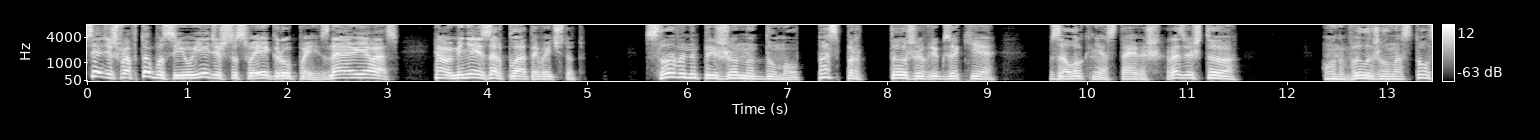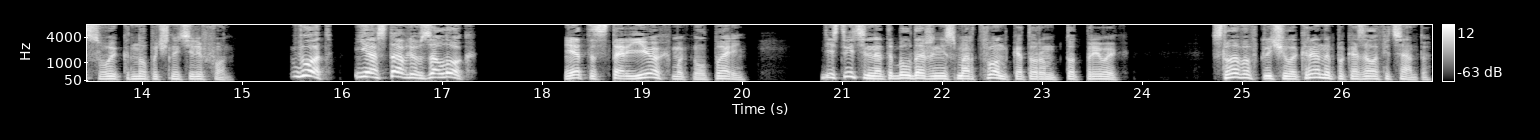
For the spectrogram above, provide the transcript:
Сядешь в автобус и уедешь со своей группой. Знаю я вас. А у меня и зарплаты вычтут». Слава напряженно думал. Паспорт тоже в рюкзаке. Залог не оставишь. Разве что... Он выложил на стол свой кнопочный телефон. «Вот, я оставлю в залог!» «Это старье», — хмыкнул парень. Действительно, это был даже не смартфон, к которым тот привык. Слава включил экран и показал официанту.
